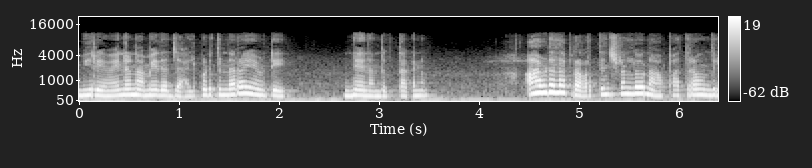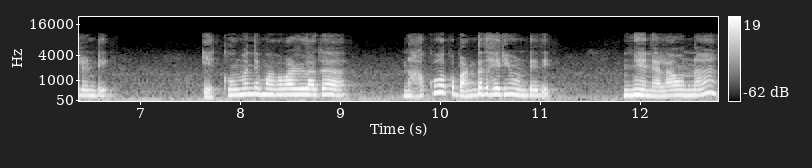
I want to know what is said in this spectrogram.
మీరేమైనా నా మీద జాలి పడుతున్నారా ఏమిటి? నేను అందుకు తగను. ఆవిడలా ప్రవర్తించడంలో నా పాత్ర ఉందిలేండి. ఎక్కువ మంది మగవాళ్ళలాగా నాకు ఒక బండ ధైర్యం ఉండేది. నేను ఎలా ఉన్నా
